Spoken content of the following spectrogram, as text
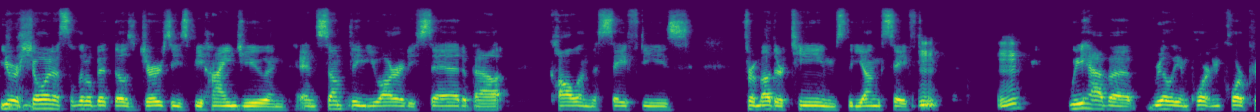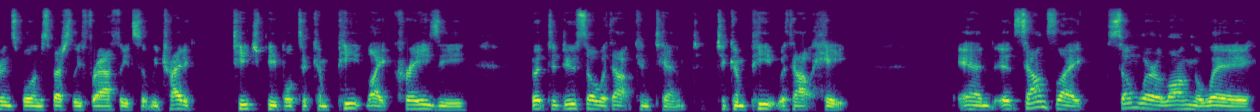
you were showing us a little bit those jerseys behind you, and and something you already said about calling the safeties from other teams the young safety. Mm-hmm. mm-hmm. We have a really important core principle, and especially for athletes, that we try to teach people to compete like crazy, but to do so without contempt, to compete without hate. And it sounds like somewhere along the way,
